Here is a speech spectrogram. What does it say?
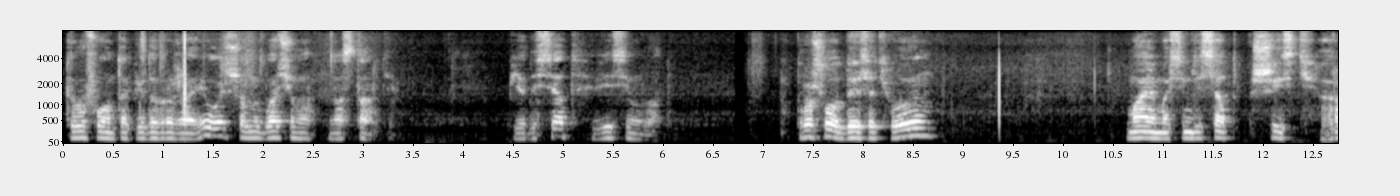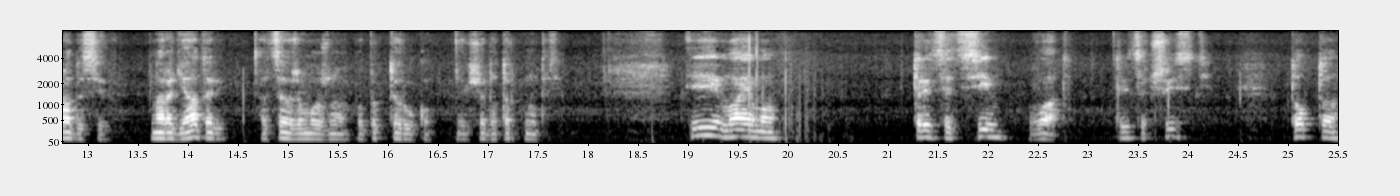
телефон так відображає. І ось що ми бачимо на старті. 58 Вт. Пройшло 10 хвилин. Маємо 76 градусів на радіаторі, а це вже можна опекти руку, якщо доторкнутися. І маємо 37 Вт. 36, тобто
